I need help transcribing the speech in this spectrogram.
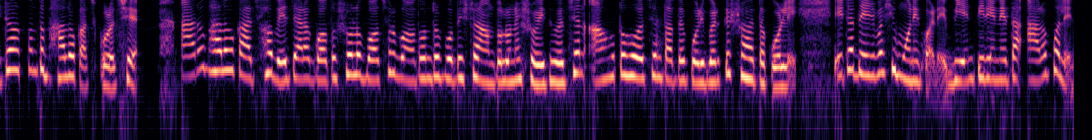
এটা অত্যন্ত ভালো কাজ করেছে। আরও ভালো কাজ হবে যারা গত ষোলো বছর গণতন্ত্র প্রতিষ্ঠার আন্দোলনে শহীদ হয়েছেন, আহত হয়েছেন, তাদের পরিবারকে সহায়তা করলে। এটা দেশবাসী মনে করে। বিএনপির নেতা আরও বলেন,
